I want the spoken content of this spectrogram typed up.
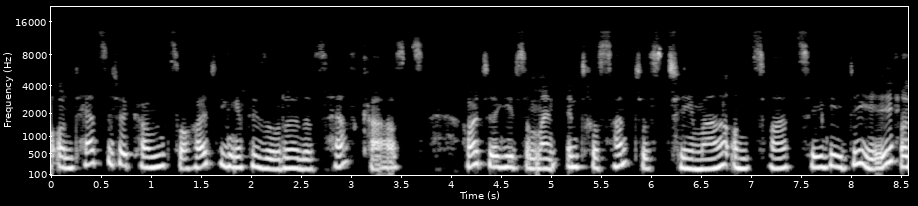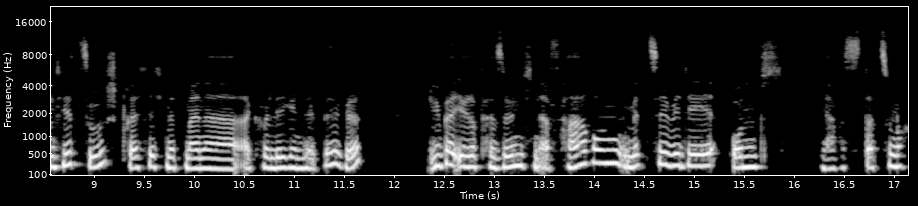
und herzlich willkommen zur heutigen Episode des Healthcasts. Heute geht es um ein interessantes Thema und zwar CBD. Und hierzu spreche ich mit meiner Kollegin der Birgit über ihre persönlichen Erfahrungen mit CBD und ja, was dazu noch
